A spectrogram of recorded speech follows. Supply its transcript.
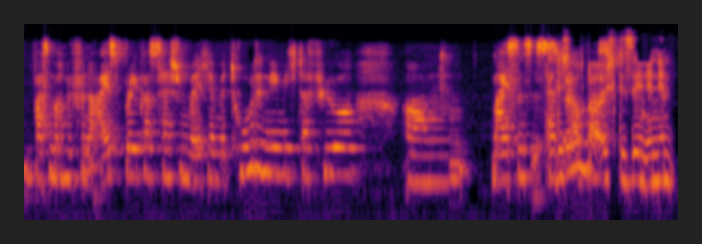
was machen wir für eine Icebreaker-Session, welche Methode nehme ich dafür. Ähm, meistens ist das hatte ich auch bei euch gesehen. Ihr nehmt,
